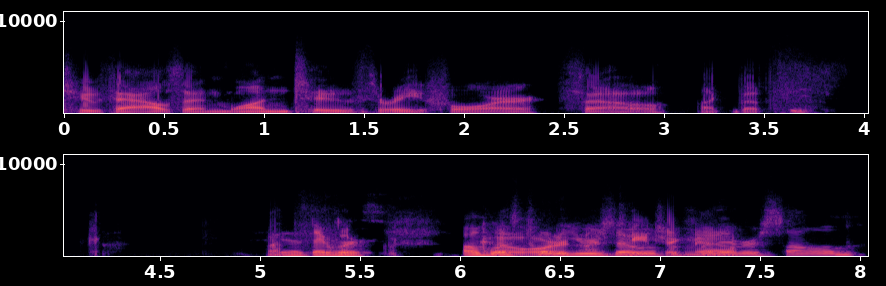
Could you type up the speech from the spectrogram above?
2001, 2, 3, 4. So, like, that's. Yeah, they were almost cohort 20 years old teaching before they now. ever saw them.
